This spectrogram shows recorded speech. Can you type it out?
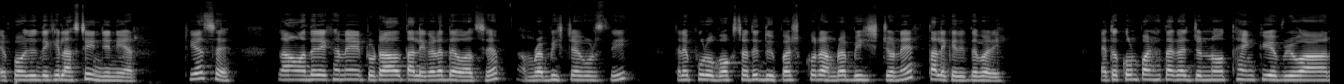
এরপর যদি দেখি লাস্টে ইঞ্জিনিয়ার ঠিক আছে? তাহলে আমাদের এখানে টোটাল তালিকাটা দেওয়া আছে। আমরা বিশটা করছি। তাহলে পুরো বক্সটাতে দুই পাশ করে আমরা বিশ জনের তালিকা দিতে পারি। এতক্ষণ পাশে থাকার জন্য থ্যাংক ইউ এভরিওয়ান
